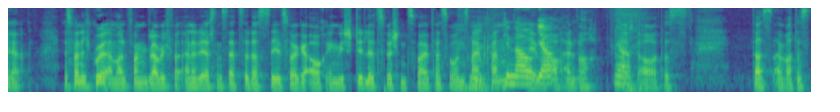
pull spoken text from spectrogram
ja. Das fand ich cool. Am Anfang, glaube ich, einer der ersten Sätze, dass Seelsorge auch irgendwie Stille zwischen zwei Personen sein kann. Genau, Eben ja. auch einfach vielleicht auch das, das einfach das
